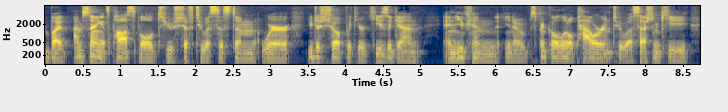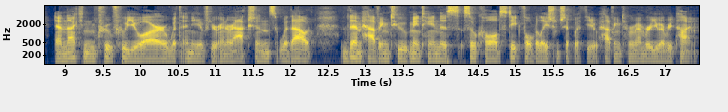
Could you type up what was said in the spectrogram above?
But I'm saying it's possible to shift to a system where you just show up with your keys again and you can, you know, sprinkle a little power into a session key and that can prove who you are with any of your interactions without them having to maintain this so-called stateful relationship with you, having to remember you every time.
